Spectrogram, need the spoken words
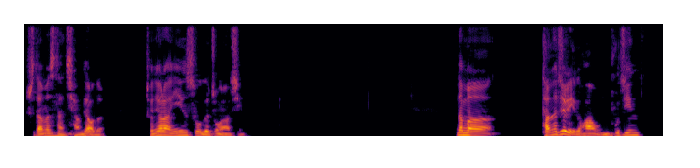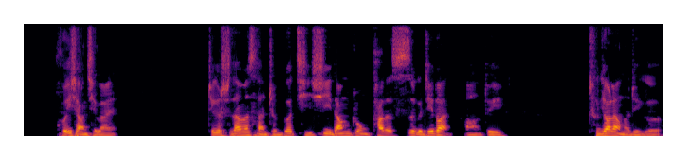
史丹文斯坦强调的成交量因素的重要性。那么谈到这里的话，我们不禁回想起来，这个史丹文斯坦整个体系当中，它的四个阶段啊，对成交量的这个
